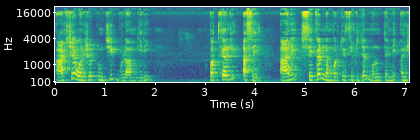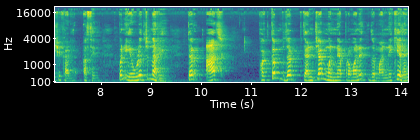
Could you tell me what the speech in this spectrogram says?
आठशे वर्ष तुमची गुलामगिरी पत्करली असेल आणि सेकंड नंबरचे सिटिझन म्हणून त्यांनी आयुष्य काढलं असेल. पण एवढंच नव्हे तर आज फक्त जर त्यांच्या म्हणण्याप्रमाणे जर मान्य केलं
